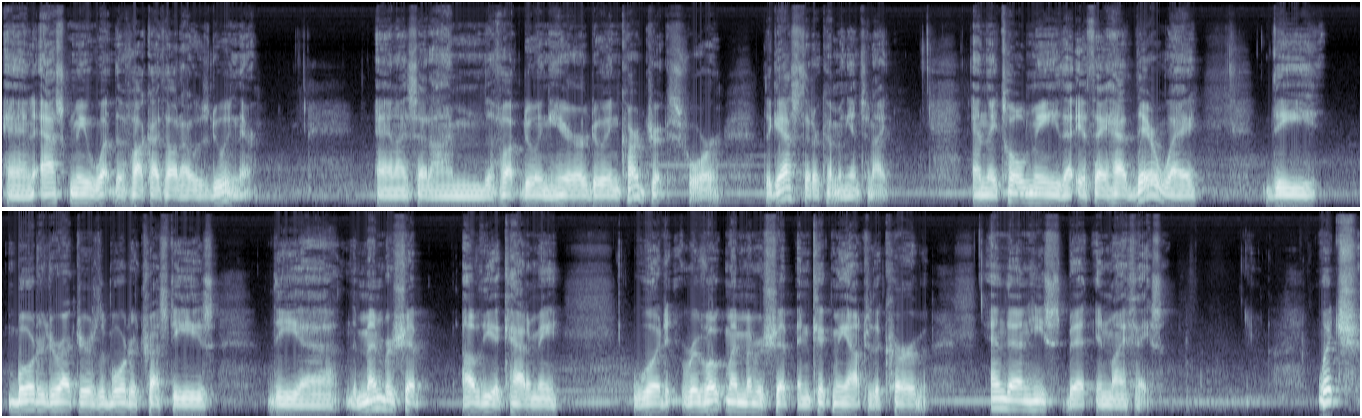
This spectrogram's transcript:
and asked me what the fuck I thought I was doing there. And I said, I'm the fuck doing here doing card tricks for the guests that are coming in tonight. And they told me that if they had their way, the board of directors, the board of trustees, the uh, the membership of the academy would revoke my membership and kick me out to the curb, and then he spit in my face, which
